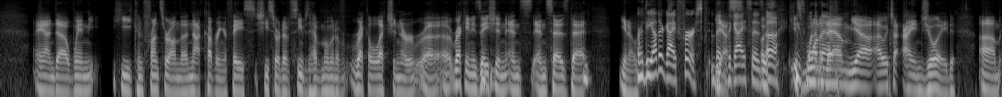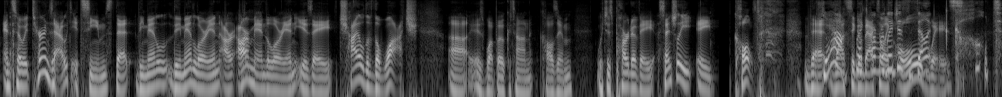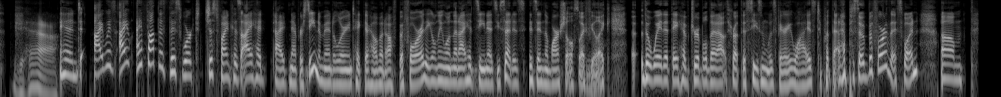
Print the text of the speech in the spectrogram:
And uh, when he confronts her on the not covering her face, she sort of seems to have a moment of recollection or uh, recognition and and says that you know, or the other guy first. The, yes. the guy says, Oh, he's, he's, one, of them. Yeah, I, which I, I enjoyed. Um, and so it turns out, it seems that the Mandal- the Mandalorian, our our Mandalorian, is a child of the Watch, uh, is what Bo-Katan calls him, which is part of a essentially a cult that Yeah, wants to go like back to like old ways. Cult. Yeah. And I was I, I thought that this worked just fine because I had I'd never seen a Mandalorian take their helmet off before. The only one that I had seen, as you said, is is in the Marshal. So I feel like the way that they have dribbled that out throughout the season was very wise to put that episode before this one. Um,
